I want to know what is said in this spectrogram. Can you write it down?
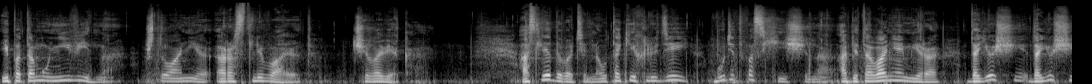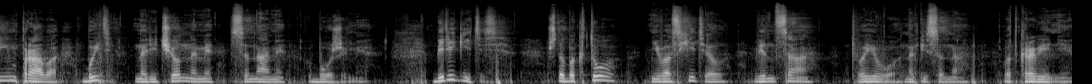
и потому не видно, что они растлевают человека. А следовательно, у таких людей будет восхищено обетование мира, дающее, дающее им право быть нареченными сынами Божьими. Берегитесь, чтобы кто не восхитил венца твоего, написано в Откровении.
